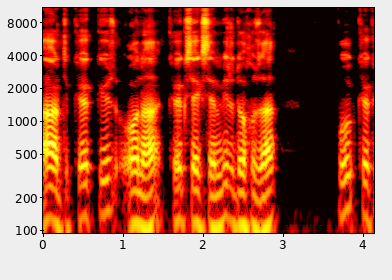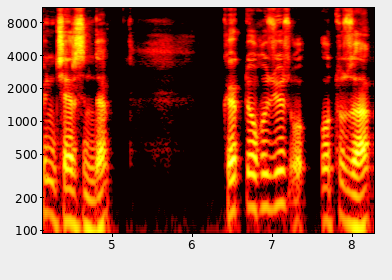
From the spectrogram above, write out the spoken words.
Artı kök 100 10'a, kök 81 9'a. Bu kökün içerisinde. Kök 900 30'a,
